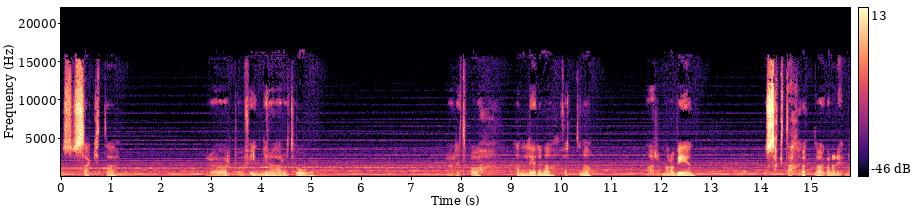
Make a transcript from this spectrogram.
Och så sakta rör på fingrar och tår. Rör lite på handlederna, fötterna, armar och ben. Och sakta öppna ögonen igen.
